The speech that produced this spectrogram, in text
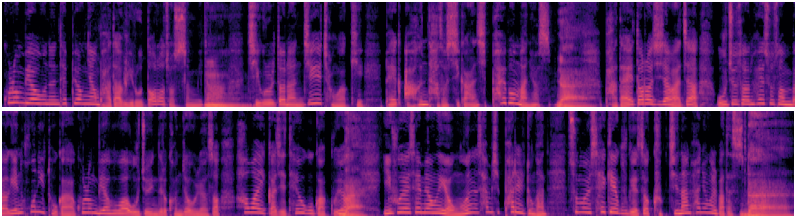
콜롬비아호는 태평양 바다 위로 떨어졌습니다. 음. 지구를 떠난 지 정확히 195시간 18분 만이었습니다. 예. 바다에 떨어지자마자 우주선 회수 선박인 호니토가 콜롬비아호와 우주인들을 건져 올려서 하와이까지 태우고 갔고요. 네. 이후에 세 명의 영웅은 38일 동안 23개국에서 극진한 환영을 받았습니다. 네.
